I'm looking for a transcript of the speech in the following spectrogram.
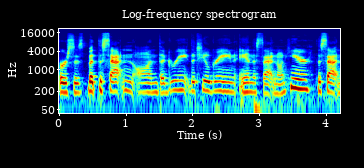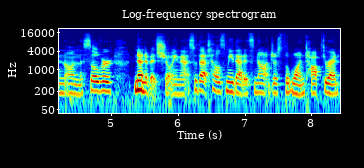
versus, but the satin on the green, the teal green and the satin on here, the satin on the silver, none of it's showing that. So that tells me that it's not just the one top thread,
